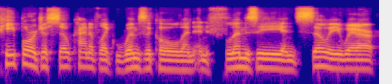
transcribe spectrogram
people are just so kind of like whimsical and and flimsy and silly where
